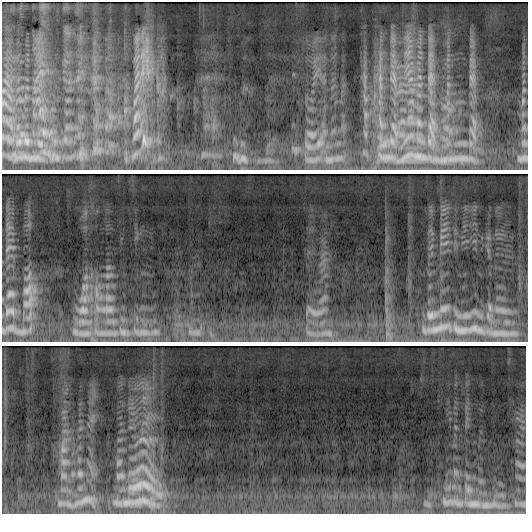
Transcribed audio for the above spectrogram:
ชาติ Ôi, มัน nó เป็นหมวก tay mình cần đi. มาดิก่อนไม่สวยอันนั้นอะถ้าพันแบบเนี้ยมันแบบมันแบบมันได้บล็อกหัวของเราจริงแต่ว่าๆได้เมทีนี้อินกันเนอมันเท่าไหร่ มาเนอ นี่มันเป็นเหมือนหูช้าง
